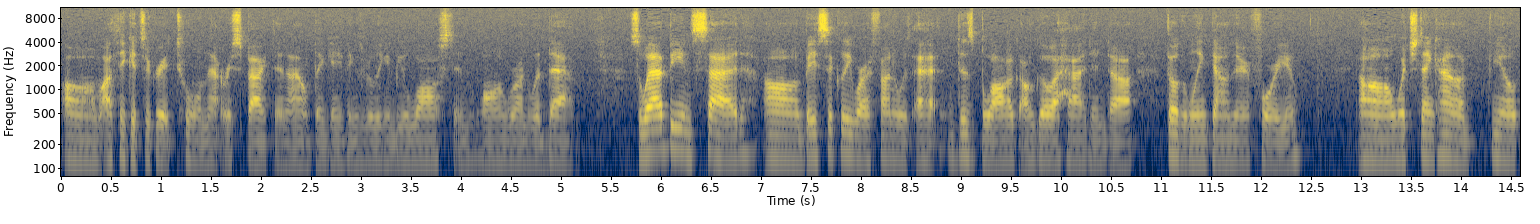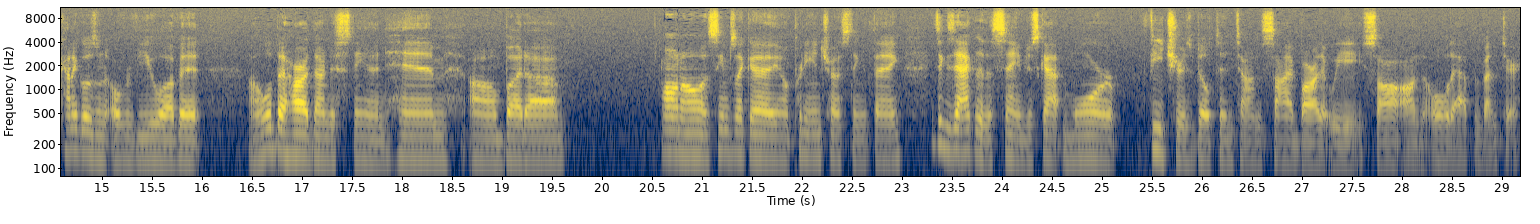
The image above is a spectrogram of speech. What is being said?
Um, I think it's a great tool in that respect, and I don't think anything's really going to be lost in the long run with that. So with that being said, um, basically where I found it was at this blog. I'll go ahead and uh, throw the link down there for you, uh, which then kind of you know kind of goes an overview of it. a little bit hard to understand him, um, but uh, all in all, it seems like a you know, pretty interesting thing. It's exactly the same, just got more features built into on the sidebar that we saw on the old App Inventor.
